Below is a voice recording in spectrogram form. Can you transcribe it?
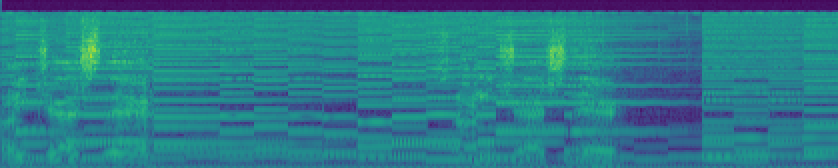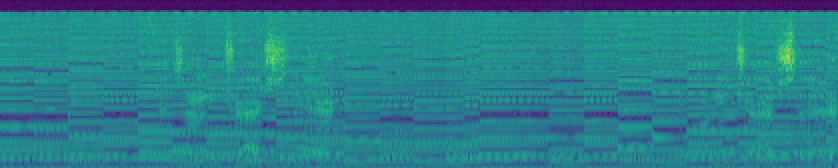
Many trash there. Trash there. There's only trash there. Only trash there.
